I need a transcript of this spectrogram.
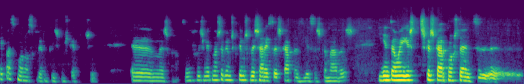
É quase como o nosso governo que diz que nos quer proteger. Uh, mas, pronto, infelizmente, nós sabemos que temos que deixar essas capas e essas camadas, e então é este descascar constante uh,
